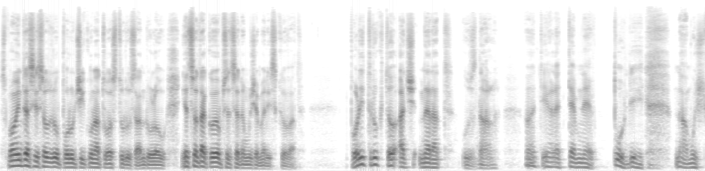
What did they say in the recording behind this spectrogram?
Vzpomeňte si soudru poručíku na tu ostudu s Andulou. Něco takového přece nemůžeme riskovat. Politruk to ač nerad uznal. A tyhle temné pudy nám už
